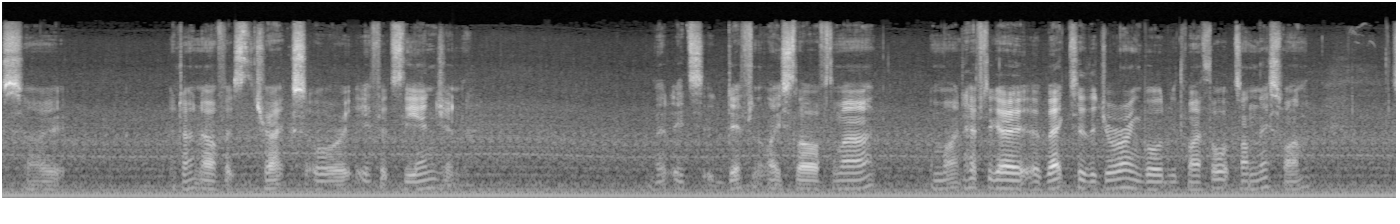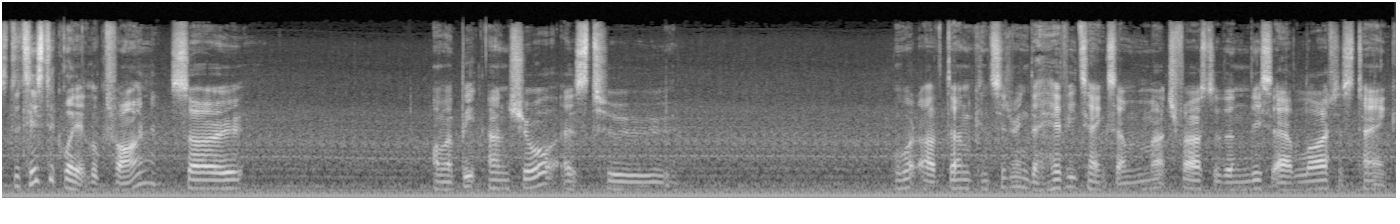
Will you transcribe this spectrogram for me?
So, I don't know if it's the tracks or if it's the engine. But it's definitely slow off the mark. I might have to go back to the drawing board with my thoughts on this one. Statistically it looked fine, so I'm a bit unsure as to what I've done considering the heavy tanks are much faster than this our lightest tank.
